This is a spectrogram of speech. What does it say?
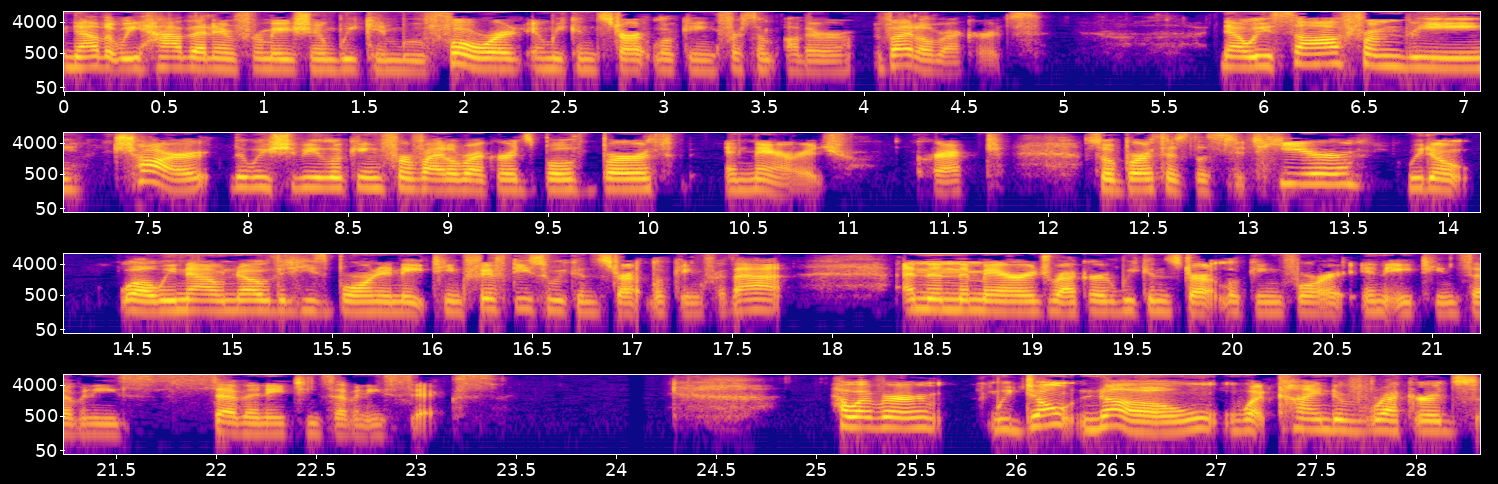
now that we have that information, we can move forward and we can start looking for some other vital records. Now we saw from the chart that we should be looking for vital records, both birth and marriage, correct? So birth is listed here. We don't, well, we now know that he's born in 1850, so we can start looking for that. And then the marriage record, we can start looking for it in 1877, 1876. However, we don't know what kind of records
